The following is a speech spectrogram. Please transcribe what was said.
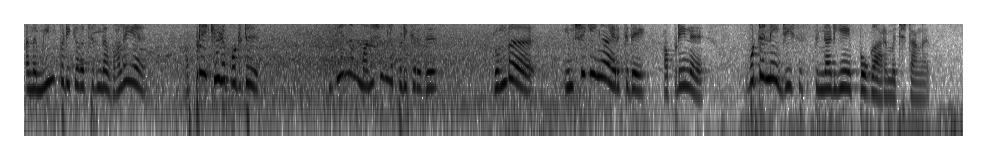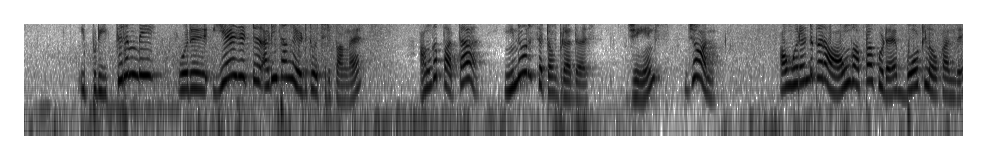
அந்த மீன் பிடிக்க வச்சிருந்த வலைய அப்படியே கீழே போட்டுட்டு இதே நம்ம மனுஷங்களை பிடிக்கிறது? ரொம்ப இன்ட்ரிகிங்காக இருக்குதே அப்படின்னு உடனே ஜீசஸ் பின்னாடியே போக ஆரம்பிச்சிட்டாங்க. இப்படி திரும்பி ஒரு ஏழு எட்டு அடி தாங்க எடுத்து வச்சுருப்பாங்க. அங்கே பார்த்தா இன்னொரு set of brothers James John அவங்க ரெண்டு பேரும் அவங்க அப்பா கூட போட்டில் உட்காந்து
